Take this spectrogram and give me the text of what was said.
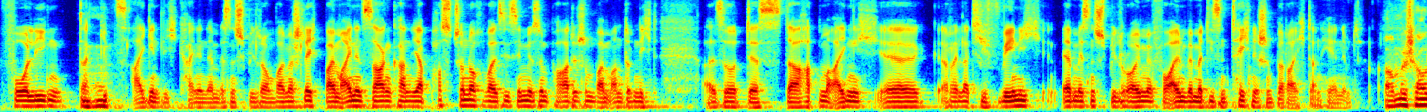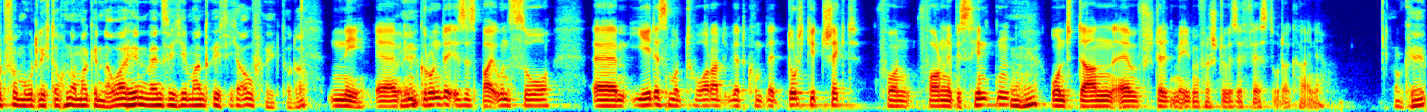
vorliegen. Da mhm. gibt's eigentlich keinen Ermessensspielraum, weil man schlecht beim einen sagen kann, ja passt schon noch, weil sie sind mir sympathisch und beim anderen nicht. Also das, da hat man eigentlich äh, relativ wenig Ermessensspielräume, vor allem wenn man diesen technischen Bereich dann hernimmt. Aber man schaut vermutlich doch nochmal genauer hin, wenn sich jemand richtig aufregt, oder? Nee, äh, nee? im Grunde ist es bei uns so, ähm, jedes Motorrad wird komplett durchgecheckt, von vorne bis hinten, mhm. und dann äh, stellt man eben Verstöße fest oder keine. Okay.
